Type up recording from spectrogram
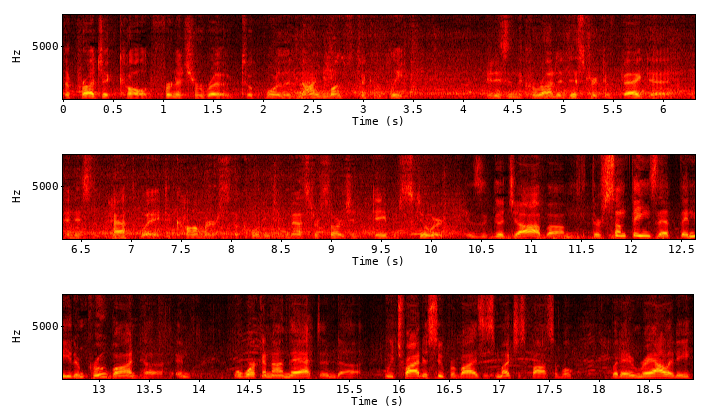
The project called Furniture Road took more than nine months to complete. It is in the Karadah district of Baghdad and is the pathway to commerce according to Master Sergeant David Stewart. It's a good job. Um, there's some things that they need to improve on, uh, and we're working on that. And uh, we try to supervise as much as possible, but in reality,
